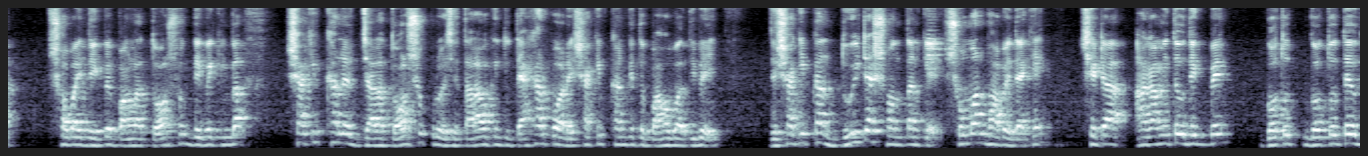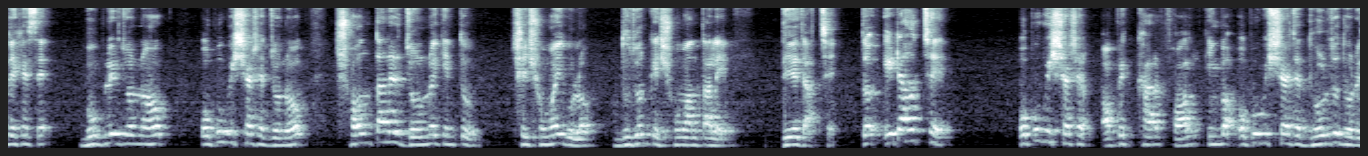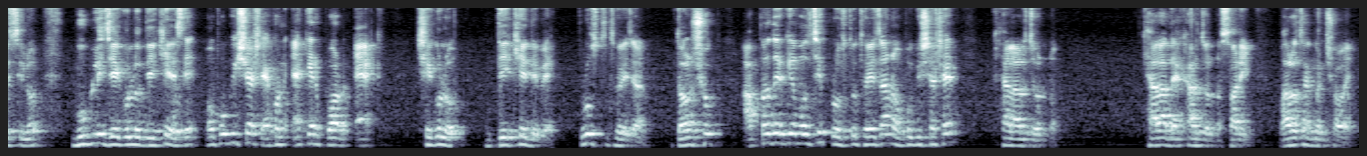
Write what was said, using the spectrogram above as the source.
সবাই দেখবে, বাংলার দর্শক দেখবে কিংবা শাকিব খানের যারা দর্শক রয়েছে তারাও কিন্তু দেখার পরে শাকিব খানকে তো বাহবা দিবেই যে শাকিব খান দুইটা সন্তানকে সমানভাবে দেখে, সেটা আগামীতেও দেখবে, গত, গততেও দেখেছে, বুবলির জন্য হোক অপবিশ্বাসের জন্য হোক, সন্তানের জন্যই কিন্তু সেই সময়গুলো দুজনকে সমান তালে দিয়ে যাচ্ছে। তো এটা হচ্ছে অপবিশ্বাসের অপেক্ষার ফল কিংবা অপবিশ্বাস যে ধৈর্য ধরেছিল, বুবলি যেগুলো দেখিয়েছে অপবিশ্বাস এখন একের পর এক সেগুলো দেখিয়ে দেবে। প্রস্তুত হয়ে যান। দর্শক, আপনাদেরকে বলছি প্রস্তুত হয়ে যান অপবিশ্বাসের খেলার জন্য। খেলা দেখার জন্য সরি ভালো থাকবেন সবাই।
